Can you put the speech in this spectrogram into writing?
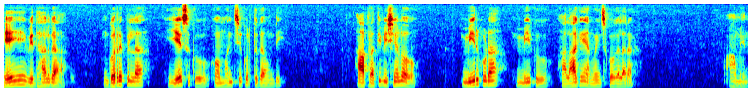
ఏ ఏ విధాలుగా గొర్రెపిల్ల యేసుకు ఓ మంచి గుర్తుగా ఉంది? ఆ ప్రతి విషయంలో మీరు కూడా మీకు అలాగే అన్వయించుకోగలరా? ఆమెన్.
